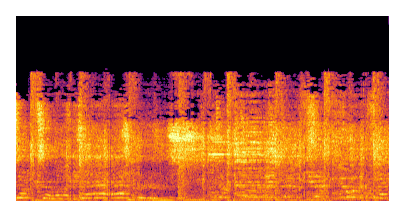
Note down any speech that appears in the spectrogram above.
Dance. Dance.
